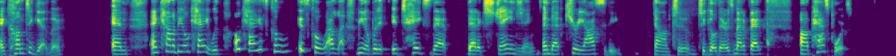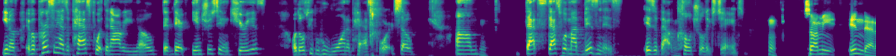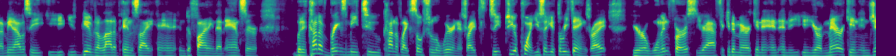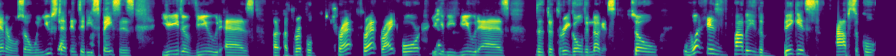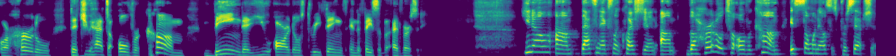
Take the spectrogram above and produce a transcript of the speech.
and come together and and kind of be okay with okay it's cool it's cool i like you know but it, it takes that that exchanging and that curiosity um, to to go there as a matter of fact uh, passports you know if a person has a passport then i already know that they're interested and curious or those people who want a passport so um, hmm. that's that's what my business is about hmm. cultural exchange hmm. so i mean in that i mean obviously you, you've given a lot of insight in, in defining that answer but it kind of brings me to kind of like social awareness, right? To, to your point, you said you're three things, right? You're a woman first, you're African American, and, and you're American in general. So when you step yeah. into these spaces, you're either viewed as a, a triple threat, threat, right? Or you yeah. can be viewed as the, the three golden nuggets. So what is probably the biggest obstacle or hurdle that you had to overcome being that you are those three things in the face of adversity you know um, that's an excellent question um, the hurdle to overcome is someone else's perception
